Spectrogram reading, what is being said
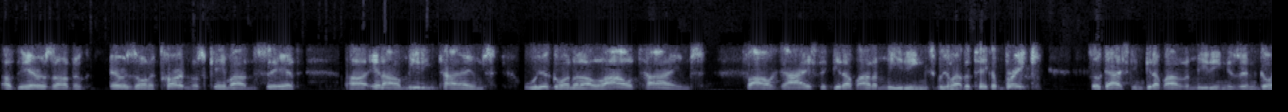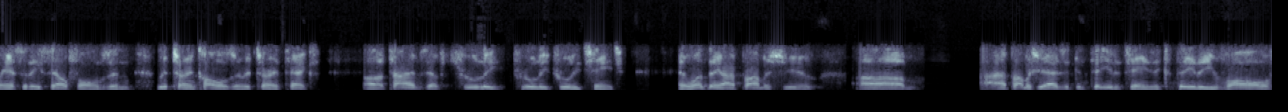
of the Arizona Arizona Cardinals came out and said, uh, in our meeting times, we're going to allow times for our guys to get up out of meetings. We're going to have to take a break so guys can get up out of the meetings and go answer their cell phones and return calls and return texts. Uh, times have truly, truly, truly changed. And one thing I promise you, um, I promise you, as it continue to change and continue to evolve,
